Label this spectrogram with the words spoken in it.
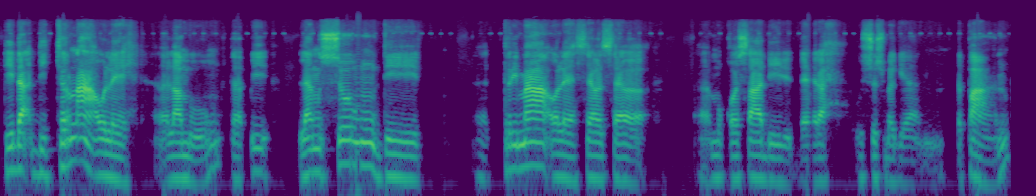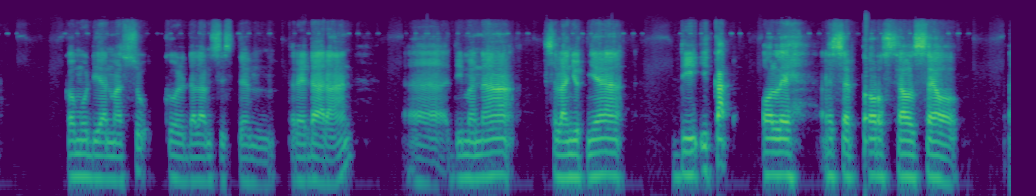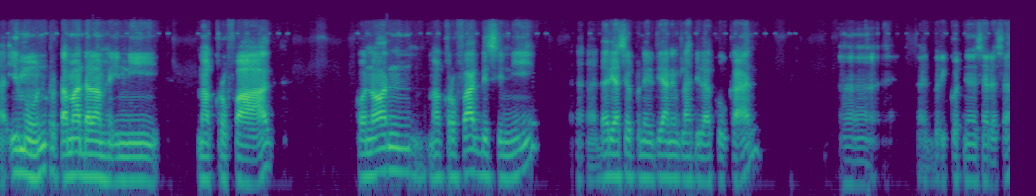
tidak dicerna oleh lambung, tapi langsung diterima oleh sel-sel uh, mukosa di daerah usus bagian depan, kemudian masuk ke dalam sistem peredaran uh, di mana selanjutnya diikat oleh reseptor sel-sel imun terutama dalam ini makrofag. Konon makrofag di sini uh, dari hasil penelitian yang telah dilakukan. Uh, slide berikutnya saya rasa.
